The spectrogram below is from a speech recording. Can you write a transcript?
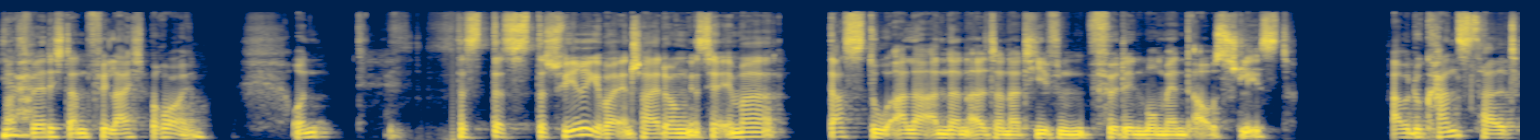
Was ja. werde ich dann vielleicht bereuen? Und das, das, das Schwierige bei Entscheidungen ist ja immer, dass du alle anderen Alternativen für den Moment ausschließt. Aber du kannst halt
